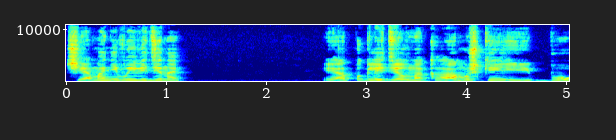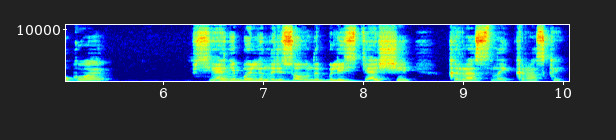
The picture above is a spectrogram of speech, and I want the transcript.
Чем они выведены?» Я поглядел на камушки и буквы. Все они были нарисованы блестящей красной краской.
